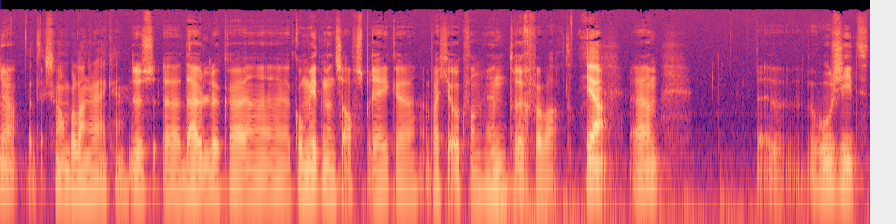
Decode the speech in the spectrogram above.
Ja. Dat is wel belangrijk. Hè? Dus uh, duidelijke uh, commitments afspreken, wat je ook van hun terug verwacht. Ja. Um, uh, hoe ziet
